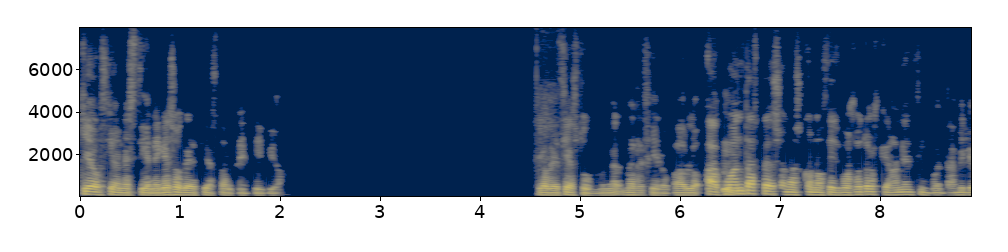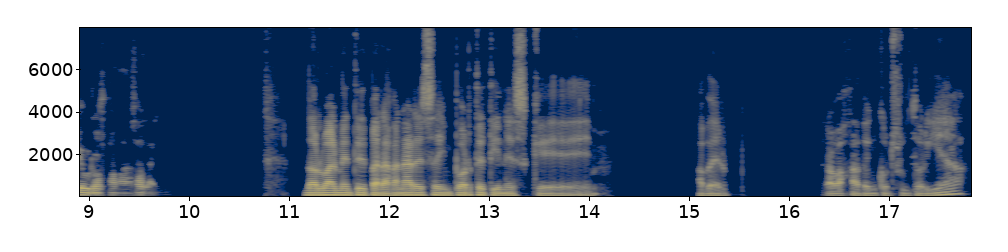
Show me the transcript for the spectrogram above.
¿qué opciones tiene? ¿Qué es lo que decías tú al principio? Lo que decías tú, me refiero, Pablo. ¿A mm. cuántas personas conocéis vosotros que ganen 50.000 euros o más al año? Normalmente para ganar ese importe tienes que haber trabajado en consultoría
